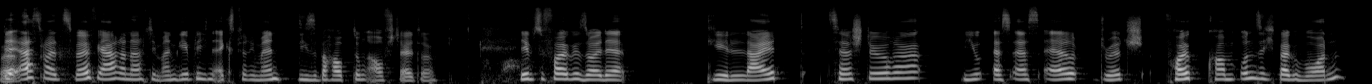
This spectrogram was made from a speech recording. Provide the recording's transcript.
der erstmal zwölf Jahre nach dem angeblichen Experiment diese Behauptung aufstellte. Demzufolge soll der Geleitzerstörer USS Eldridge vollkommen unsichtbar geworden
